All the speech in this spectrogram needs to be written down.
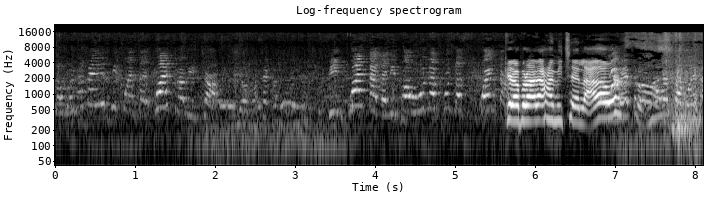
no, no me di 54, bicha. Yo no sé qué. 50 me dijo 1.50. Quiero probar a michelada. ¿o? No, no está buena.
